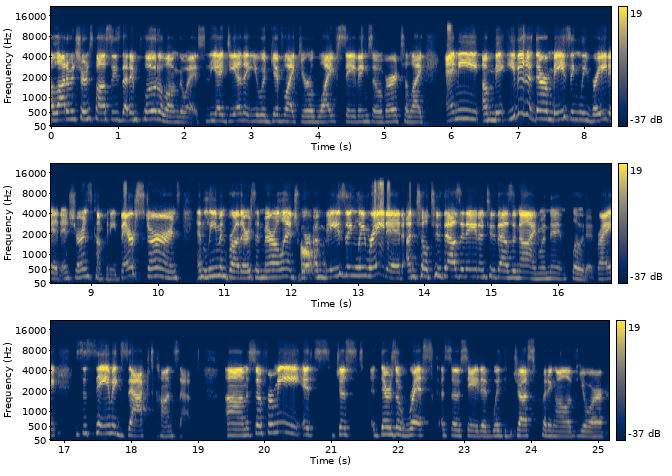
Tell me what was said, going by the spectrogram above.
a lot of insurance policies that implode along the way. So the idea that you would give like your life savings over to like any ama- even they're amazingly rated insurance company, Bear Stearns and Lehman Brothers and Merrill Lynch were oh. amazingly rated until 2008 and 2009 when they imploded, right? It's the same exact concept. Um, so for me, it's just there's a risk associated with just putting all of your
